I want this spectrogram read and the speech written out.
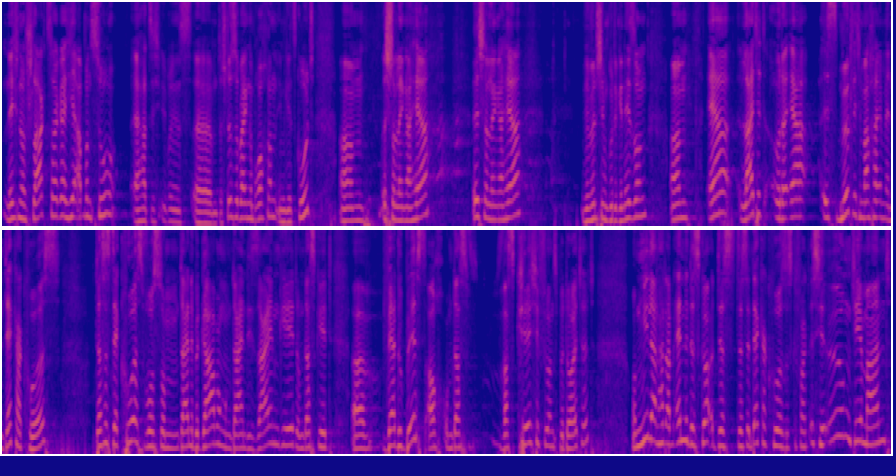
nicht nur Schlagzeuger hier ab und zu, er hat sich übrigens äh, das Schlüsselbein gebrochen, ihm geht's gut, ähm, ist schon länger her, ist schon länger her. Wir wünschen ihm gute Genesung. Ähm, er leitet oder er ist Möglichmacher im Entdeckerkurs das ist der Kurs, wo es um deine Begabung, um dein Design geht, um das geht, äh, wer du bist, auch um das, was Kirche für uns bedeutet. Und Milan hat am Ende des, des, des Entdeckerkurses gefragt, ist hier irgendjemand,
